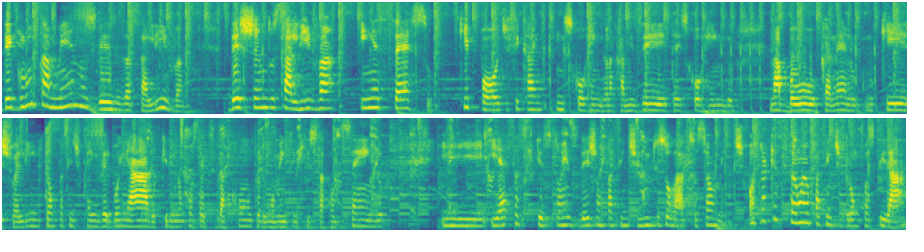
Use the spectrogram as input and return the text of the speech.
degluta menos vezes a saliva, deixando saliva em excesso que pode ficar escorrendo na camiseta, escorrendo na boca, né, no, no, queixo ali. Então o paciente fica envergonhado porque ele não consegue se dar conta do momento em que isso está acontecendo. E, e, essas questões deixam o paciente muito isolado socialmente. Outra questão é o paciente broncoaspirar,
